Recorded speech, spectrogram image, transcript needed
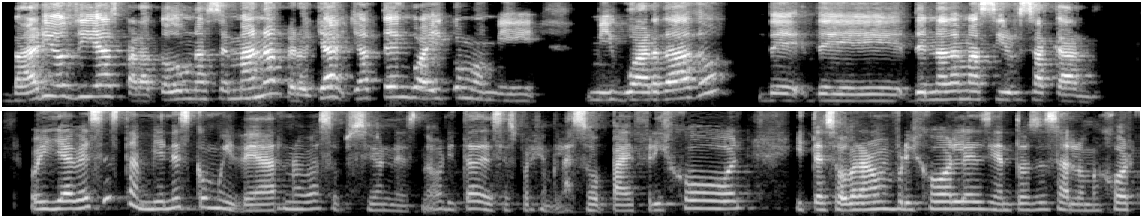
varios días, para toda una semana, pero ya, ya tengo ahí como mi, mi guardado de, de, nada más ir sacando. Oye, a veces también es como idear nuevas opciones, ¿no? Ahorita decías, por ejemplo, la sopa de frijol y te sobraron frijoles y entonces a lo mejor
